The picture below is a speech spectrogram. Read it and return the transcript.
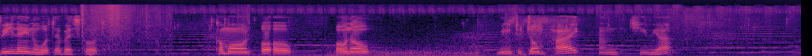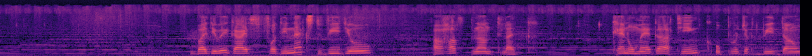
villain or whatever it's called. Come on, uh oh, oh no. We need to jump high and here we are. By the way guys for the next video I have planned like Ken Omega I think or Project Beatdown.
